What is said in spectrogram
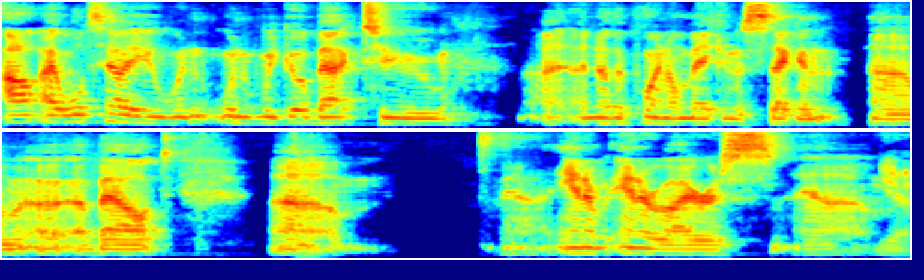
I'll, I will tell you when when we go back to another point I'll make in a second um, about um, uh, antivirus um, yeah.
